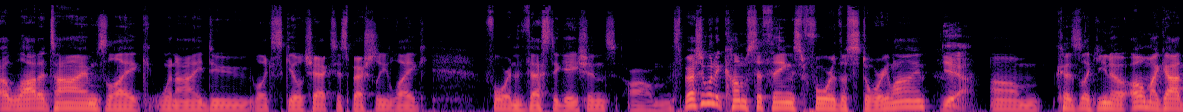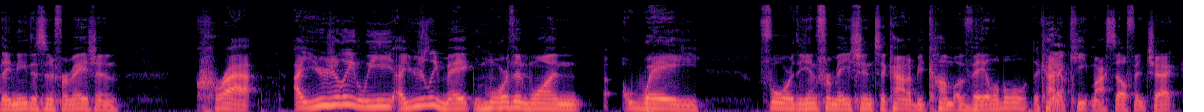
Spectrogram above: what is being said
a lot of times, like when I do like skill checks, especially like for investigations, um, especially when it comes to things for the storyline yeah um because like you know oh my god they need this information crap i usually leave i usually make more than one way for the information to kind of become available to kind Yeah. of keep myself in check.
